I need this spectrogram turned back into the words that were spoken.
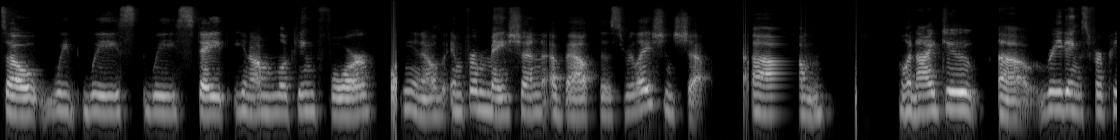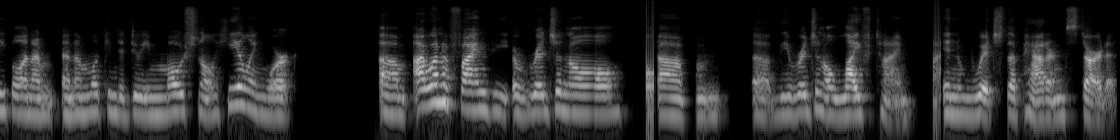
so we we we state you know i'm looking for you know information about this relationship um, when i do uh, readings for people and i'm and i'm looking to do emotional healing work um, i want to find the original um, uh, the original lifetime in which the pattern started.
